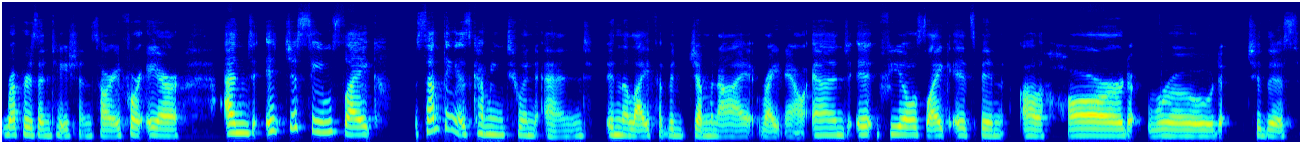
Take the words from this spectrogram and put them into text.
representation, sorry, for air, and it just seems like something is coming to an end in the life of a Gemini right now. And it feels like it's been a hard road to this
